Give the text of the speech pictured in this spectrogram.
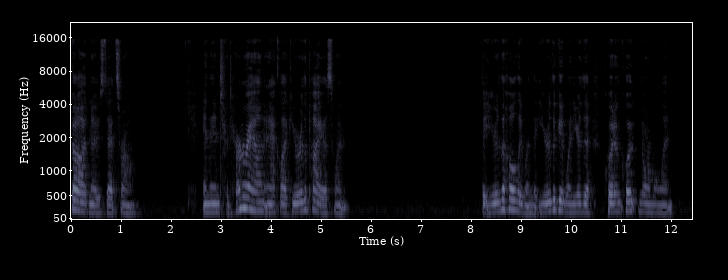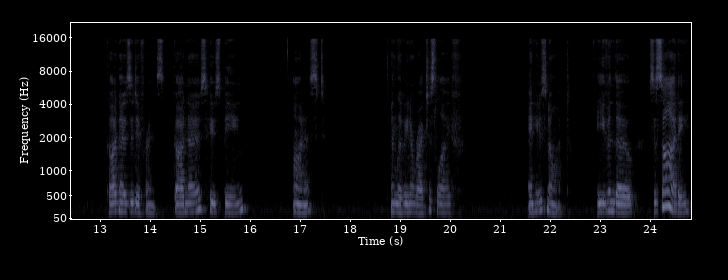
God knows that's wrong. And then to turn around and act like you're the pious one, that you're the holy one, that you're the good one, you're the quote unquote normal one. God knows the difference. God knows who's being honest and living a righteous life and who's not. Even though society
